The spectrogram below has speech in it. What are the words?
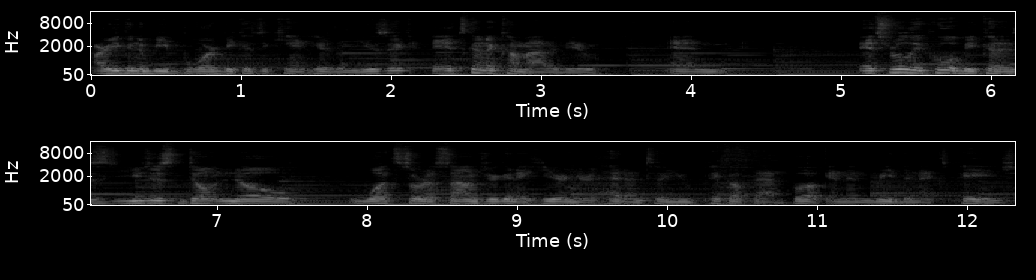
are you going to be bored because you can't hear the music? It's going to come out of you. And it's really cool because you just don't know what sort of sounds you're going to hear in your head until you pick up that book and then read the next page.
